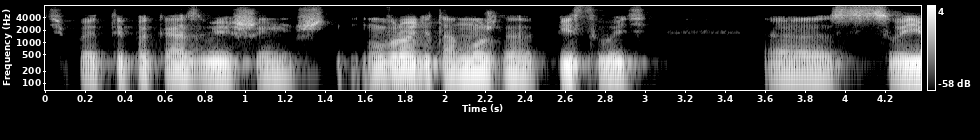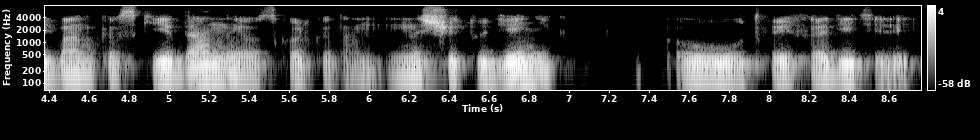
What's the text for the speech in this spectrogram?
Типа ты показываешь им, что, ну, вроде там нужно вписывать э, свои банковские данные, вот сколько там на счету денег у твоих родителей,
